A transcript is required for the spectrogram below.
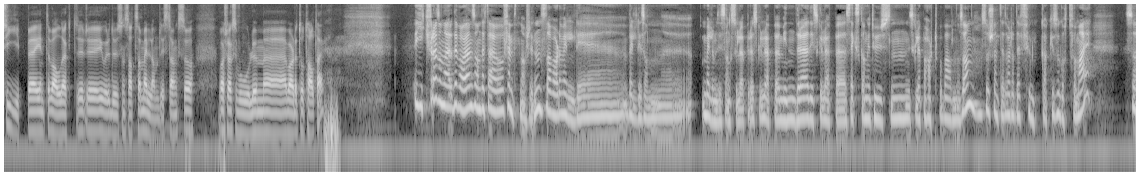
type intervalløkter gjorde du som satsa mellomdistanse? og hva slags volum eh, var det totalt her? Det gikk fra sånn der, det var jo en sånn, Dette er jo 15 år siden, så da var det veldig, veldig sånn Mellomdistanseløpere skulle løpe mindre, de skulle løpe seks ganger 1000, de skulle løpe hardt på banen og sånn. Så skjønte jeg etter hvert at det funka ikke så godt for meg. Så,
